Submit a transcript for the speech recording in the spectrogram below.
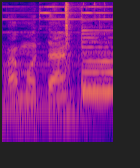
One more time.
